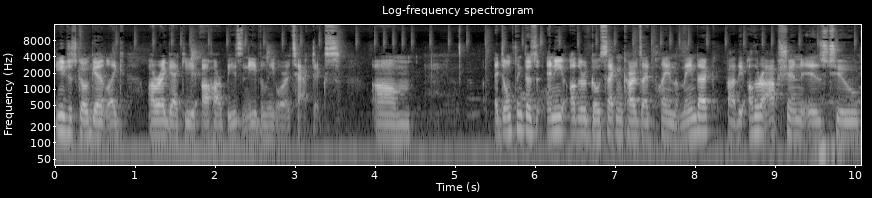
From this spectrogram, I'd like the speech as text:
you can just go get like a Raigeki, a Harpies, an Evenly, or a Tactics. Um, I don't think there's any other Go Second cards I'd play in the main deck. Uh, the other option is to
